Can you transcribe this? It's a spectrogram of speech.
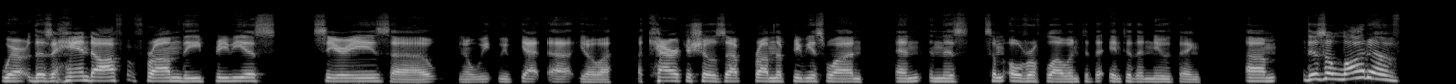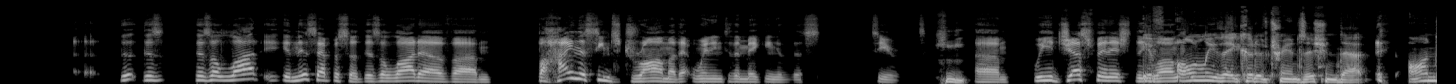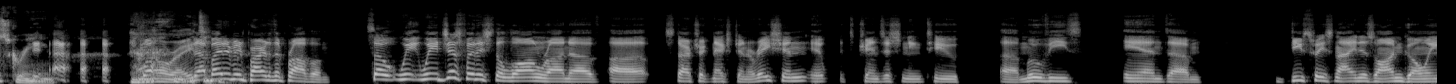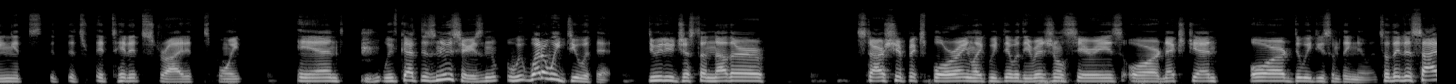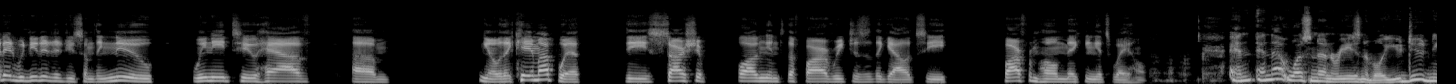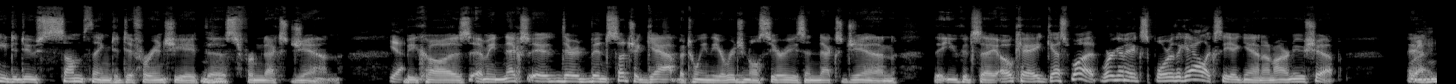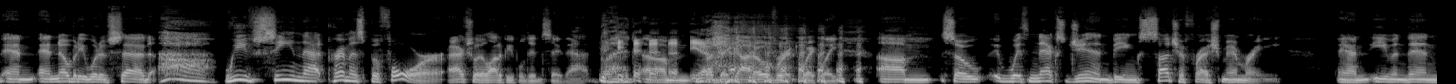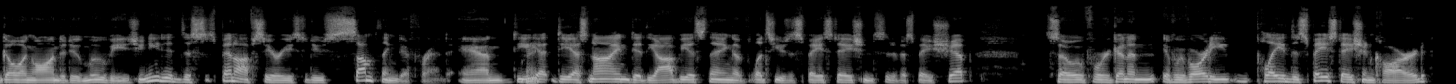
where there's a handoff from the previous series. Uh, you know, we we've got uh, you know a, a character shows up from the previous one and and there's some overflow into the into the new thing. Um, there's a lot of uh, there's there's a lot in this episode. There's a lot of um, behind the scenes drama that went into the making of this series. Hmm. Um, we had just finished the if long. only they could have transitioned that on screen. well, All right. that might have been part of the problem. So we we had just finished the long run of uh, Star Trek Next Generation. It, it's transitioning to uh, movies, and um, Deep Space Nine is ongoing. It's it, it's it's hit its stride at this point, and we've got this new series. And we, what do we do with it? Do we do just another Starship exploring like we did with the original series, or Next Gen, or do we do something new? And so they decided we needed to do something new. We need to have, um, you know, they came up with the Starship flung into the far reaches of the galaxy far from home, making its way home. And and that wasn't unreasonable. You do need to do something to differentiate this mm-hmm. from next gen. Yeah. Because I mean, next it, there had been such a gap between the original series and next gen that you could say, okay, guess what? We're going to explore the galaxy again on our new ship. And, right. and and nobody would have said, oh, "We've seen that premise before." Actually, a lot of people did say that, but um, yeah. but they got over it quickly. Um, so, with next gen being such a fresh memory, and even then going on to do movies, you needed this spinoff series to do something different. And D- right. DS9 did the obvious thing of let's use a space station instead of a spaceship. So if we're gonna, if we've already played the space station card,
